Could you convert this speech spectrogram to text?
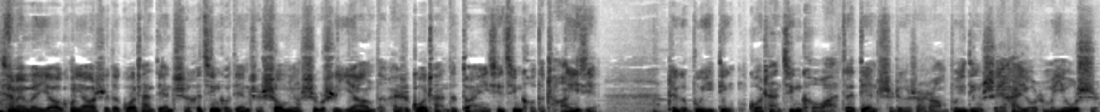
下面问：遥控钥匙的国产电池和进口电池寿命是不是一样的？还是国产的短一些，进口的长一些？这个不一定，国产进口啊，在电池这个事儿上不一定谁还有什么优势。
